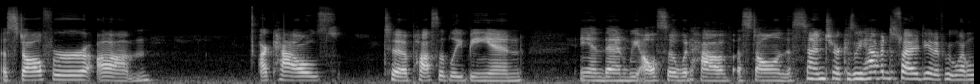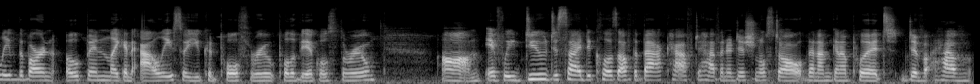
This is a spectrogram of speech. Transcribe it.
a stall for um, our cows to possibly be in, and then we also would have a stall in the center because we haven't decided yet if we want to leave the barn open like an alley so you could pull through, pull the vehicles through. Um, if we do decide to close off the back half to have an additional stall, then I'm going to put, have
